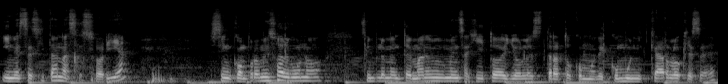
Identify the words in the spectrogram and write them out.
y necesitan asesoría, sin compromiso alguno, simplemente mándenme un mensajito y yo les trato como de comunicar lo que sé,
